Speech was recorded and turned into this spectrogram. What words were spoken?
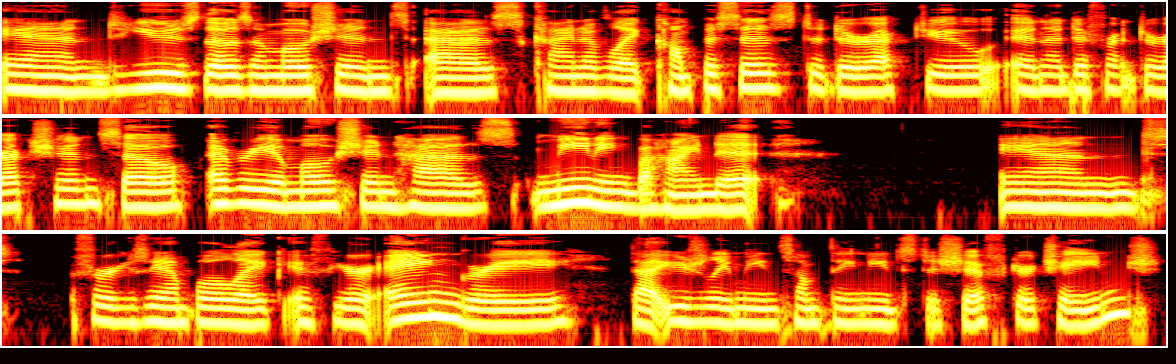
and use those emotions as kind of like compasses to direct you in a different direction. So every emotion has meaning behind it. And for example, like if you're angry, that usually means something needs to shift or change.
